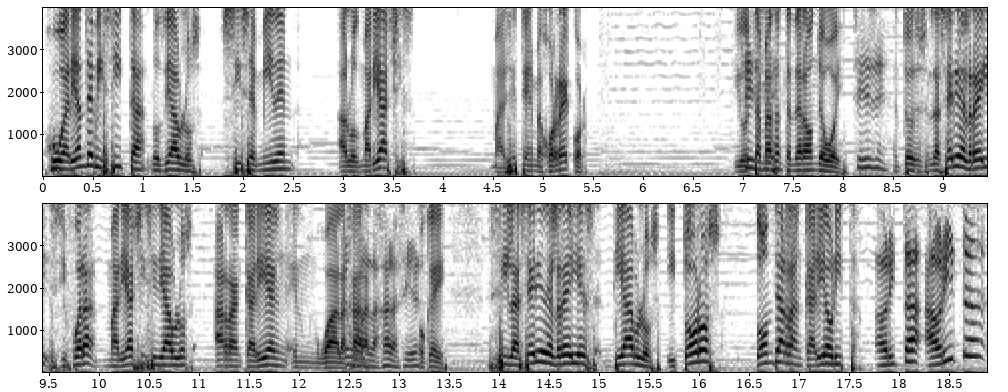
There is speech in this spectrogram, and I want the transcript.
jugarían de visita los Diablos si se miden a los Mariachis. Mariachis tienen mejor récord. Y ahorita sí. me vas a entender a dónde voy. Sí, sí. Entonces, la serie del Rey, si fuera Mariachis y Diablos, arrancaría en, en En Guadalajara. Guadalajara, así es. Ok. Si la serie del Rey es Diablos y Toros, ¿dónde arrancaría ahorita? Ahorita, ahorita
